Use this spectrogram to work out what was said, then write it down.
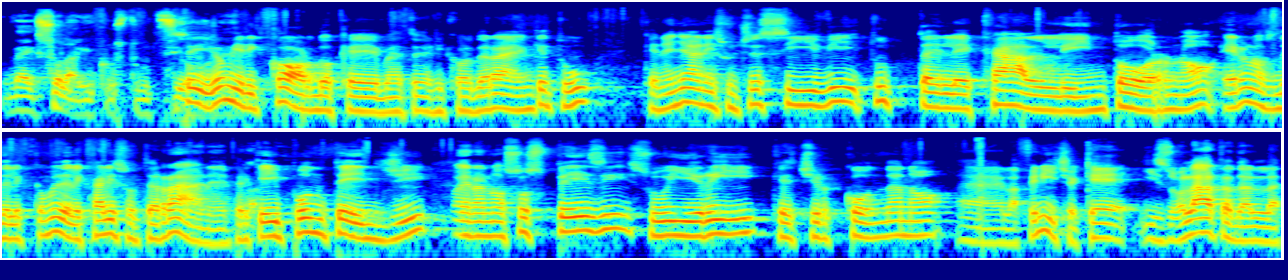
verso la ricostruzione. Sì, io mi ricordo che, beh, ricorderai anche tu, che negli anni successivi tutte le calli intorno erano delle, come delle calli sotterranee, perché i ponteggi erano sospesi sui ri che circondano eh, la Fenice, che è isolata dal,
